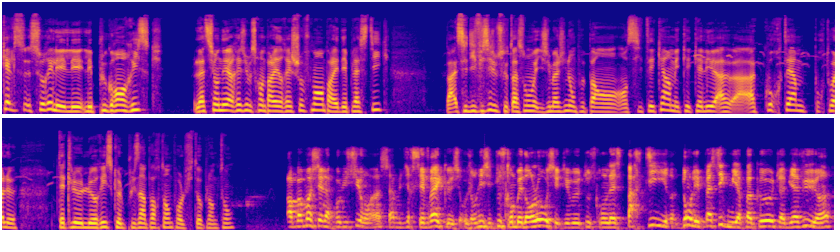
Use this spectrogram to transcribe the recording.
quels seraient les, plus grands risques? Là, si on est résumé, parce qu'on parlait de réchauffement, on parlait des plastiques. Bah, c'est difficile parce que de toute façon, j'imagine, on peut pas en, citer qu'un, mais quel est à court terme pour toi le, peut-être le, risque le plus important pour le phytoplancton? Ah bah moi c'est la pollution, hein. ça veut dire c'est vrai que aujourd'hui c'est tout ce qu'on met dans l'eau, si tu veux, tout ce qu'on laisse partir, dont les plastiques, mais il n'y a pas que, tu as bien vu, hein.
